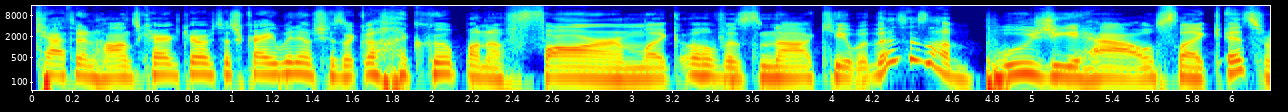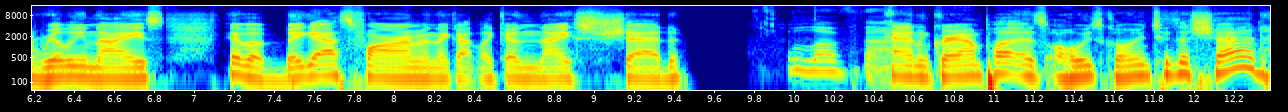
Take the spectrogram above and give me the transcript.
Kathryn Hahn's character was describing it she's like oh I grew up on a farm. Like oh it's not cute but this is a bougie house. Like it's really nice. They have a big ass farm and they got like a nice shed. Love that. and grandpa is always going to the shed.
